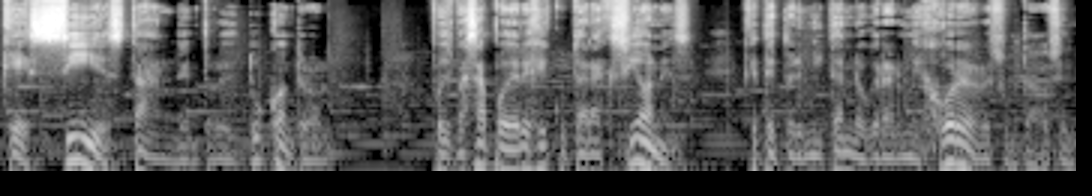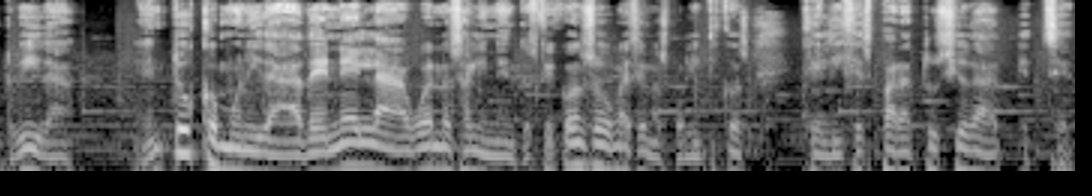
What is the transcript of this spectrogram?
que sí están dentro de tu control, pues vas a poder ejecutar acciones que te permitan lograr mejores resultados en tu vida, en tu comunidad, en el agua, en los alimentos que consumes, en los políticos que eliges para tu ciudad, etc.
